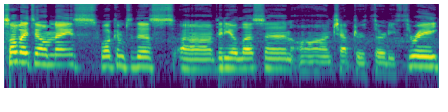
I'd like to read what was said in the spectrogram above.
Salve omnes, welcome to this uh, video lesson on chapter 33.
